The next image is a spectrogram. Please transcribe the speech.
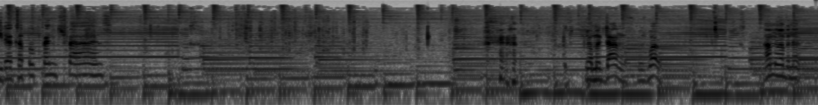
Eat a couple French fries. Yo, McDonald's was work. I'm loving it.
